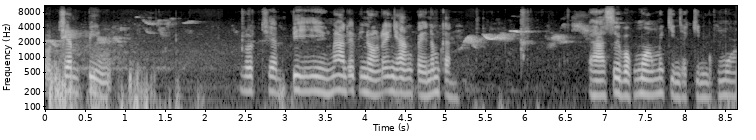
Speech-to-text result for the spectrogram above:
รถแชมปิง รถแชมปิงมาได้พี่น้องได้ย่างไปน้ำกันไปหาซื้อบักม่วงไม่กินอยากกินบักม่วง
